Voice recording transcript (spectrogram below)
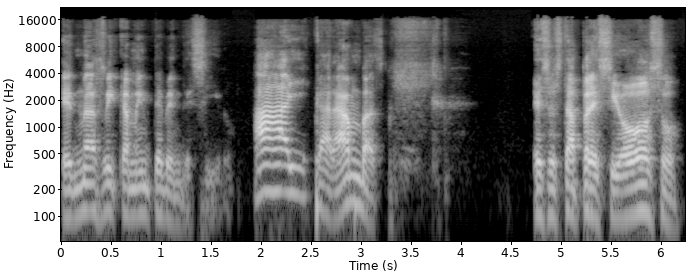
el más ricamente bendecido. ¡Ay, carambas! Eso está precioso.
